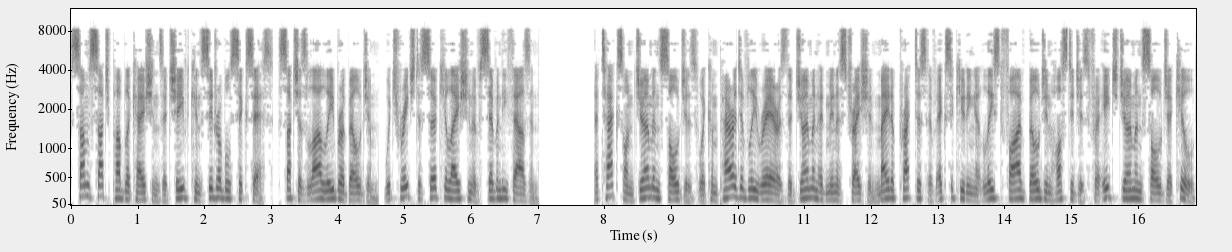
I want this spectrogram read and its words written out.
Some such publications achieved considerable success, such as La Libre Belgique, which reached a circulation of 70,000. Attacks on German soldiers were comparatively rare as the German administration made a practice of executing at least five Belgian hostages for each German soldier killed,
